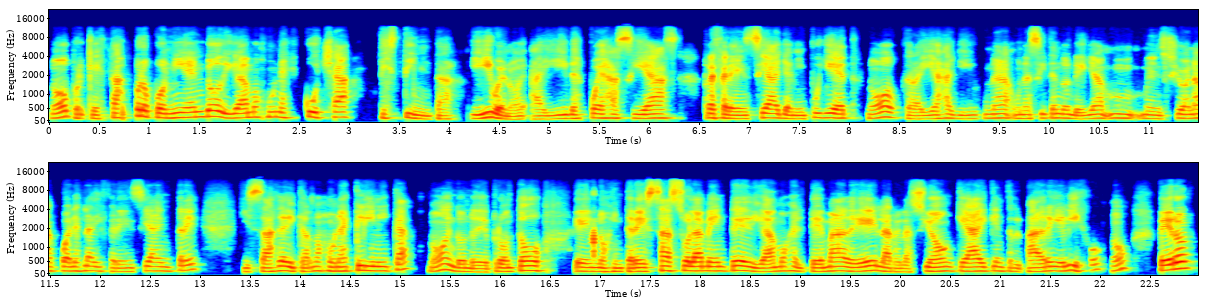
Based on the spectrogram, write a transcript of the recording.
¿no? Porque estás proponiendo, digamos, una escucha distinta. Y bueno, ahí después hacías referencia a Janine Puyet, ¿no? Traías allí una, una cita en donde ella menciona cuál es la diferencia entre quizás dedicarnos a una clínica, ¿no? En donde de pronto eh, nos interesa solamente, digamos, el tema de la relación que hay entre el padre y el hijo, ¿no? Pero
